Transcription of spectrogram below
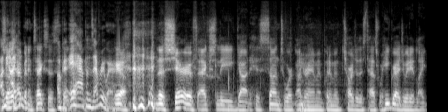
I so mean, it I happened can, in Texas. okay, it happens everywhere. Yeah. the sheriff actually got his son to work under him and put him in charge of this task where He graduated like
